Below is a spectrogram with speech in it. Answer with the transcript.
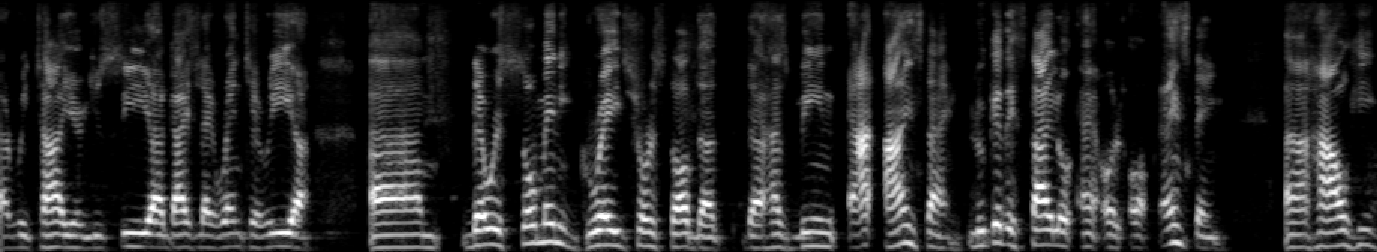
uh, retired. You see uh, guys like Renteria. Um, there were so many great shortstop that that has been Eckstein. Look at the style of, of Eckstein. Uh, how he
